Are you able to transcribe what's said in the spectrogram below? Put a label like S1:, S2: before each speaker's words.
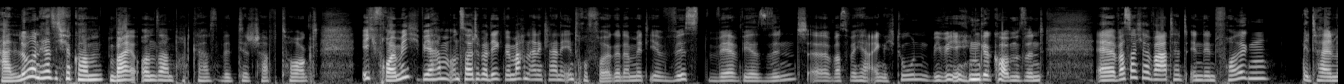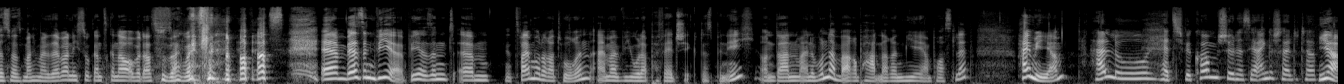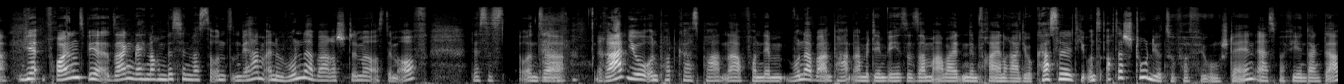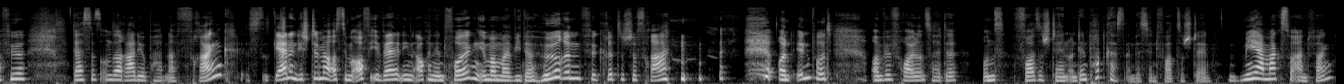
S1: Hallo und herzlich willkommen bei unserem Podcast Wirtschaft Talkt. Ich freue mich. Wir haben uns heute überlegt, wir machen eine kleine Intro-Folge, damit ihr wisst, wer wir sind, äh, was wir hier eigentlich tun, wie wir hier hingekommen sind, äh, was euch erwartet in den Folgen. In Teilen wissen wir es manchmal selber nicht so ganz genau, aber dazu sagen wir jetzt noch was. Ähm, wer sind wir? Wir sind ähm, zwei Moderatorinnen. Einmal Viola Pawelczyk, das bin ich. Und dann meine wunderbare Partnerin Miriam Postleb. Hi Miriam.
S2: Hallo, herzlich willkommen. Schön, dass ihr eingeschaltet habt.
S1: Ja, wir freuen uns. Wir sagen gleich noch ein bisschen was zu uns. Und wir haben eine wunderbare Stimme aus dem Off. Das ist unser Radio- und Podcast-Partner von dem wunderbaren Partner, mit dem wir hier zusammenarbeiten, dem Freien Radio Kassel, die uns auch das Studio zur Verfügung stellen. Erstmal vielen Dank dafür. Das ist unser Radiopartner Frank. Es ist gerne die Stimme aus dem Off. Ihr werdet ihn auch in den Folgen immer mal wieder hören für kritische Fragen und Input. Und wir freuen uns heute, uns vorzustellen und den Podcast ein bisschen vorzustellen. Mia, magst du anfangen?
